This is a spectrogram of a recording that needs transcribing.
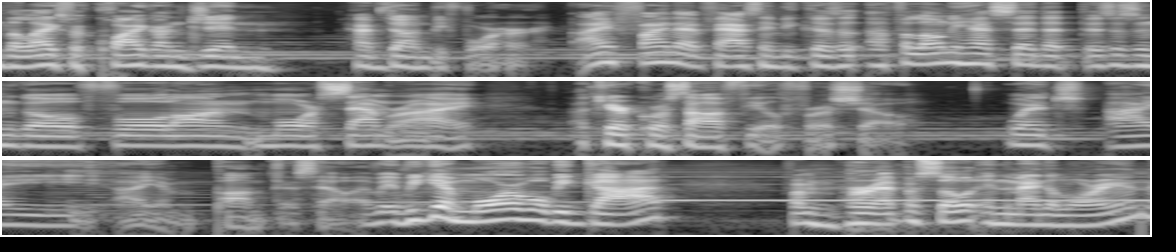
the likes of Qui-Gon Jinn have done before her. I find that fascinating because Filoni has said that this is gonna go full on more samurai Akira Kurosawa feel for a show which I I am pumped as hell. If, if we get more of what we got from her episode in The Mandalorian,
